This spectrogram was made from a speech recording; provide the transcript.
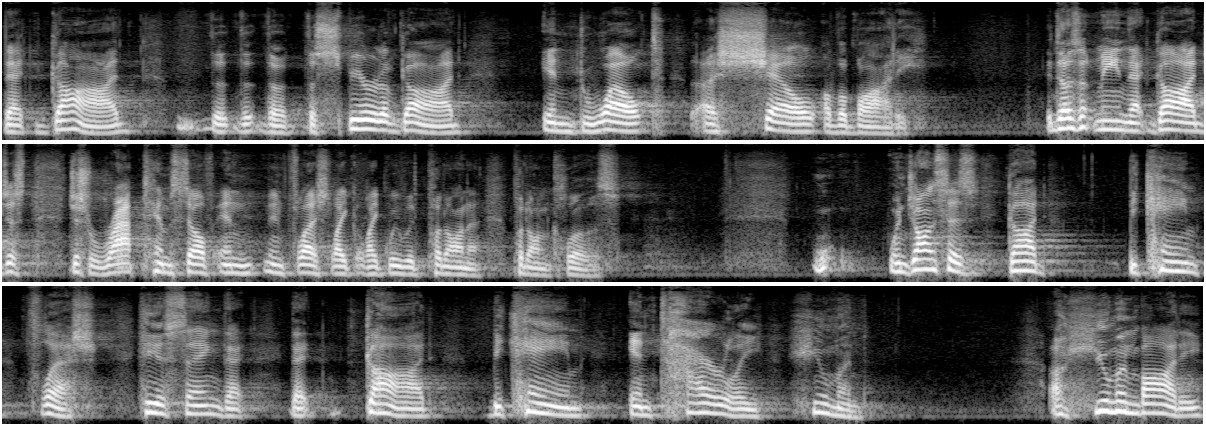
that God, the, the, the, the Spirit of God, indwelt a shell of a body. It doesn't mean that God just, just wrapped himself in, in flesh like, like we would put on, a, put on clothes. When John says God became flesh, he is saying that, that God became entirely human. A human body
